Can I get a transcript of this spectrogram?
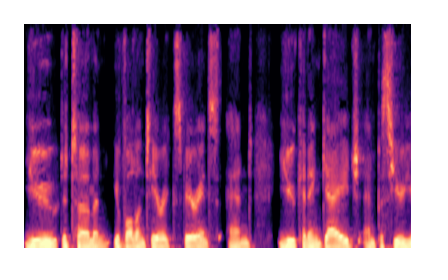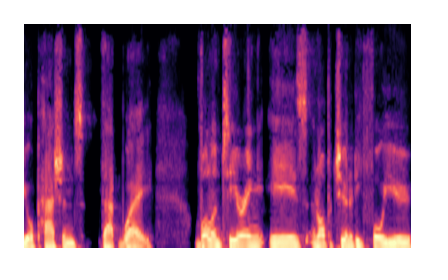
You determine your volunteer experience and you can engage and pursue your passions that way. Volunteering is an opportunity for you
